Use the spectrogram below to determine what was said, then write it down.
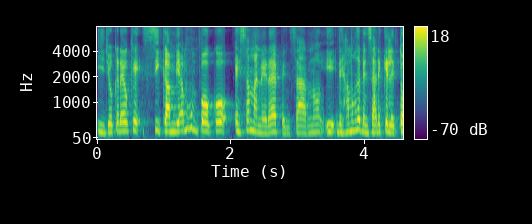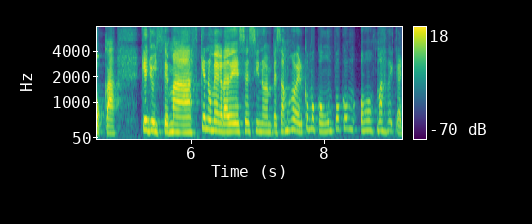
Y yo creo que si cambiamos un poco esa manera de pensar, ¿no? Y dejamos de pensar que le toca, que yo hice más, que no me agradece, sino empezamos a ver como con un poco ojos más de cariño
